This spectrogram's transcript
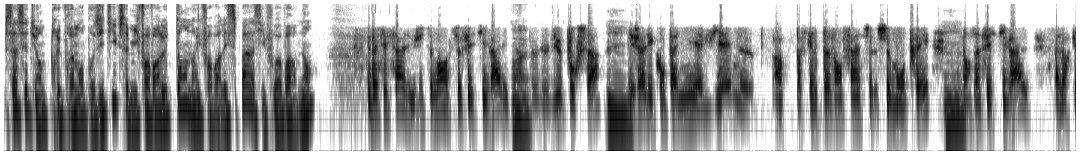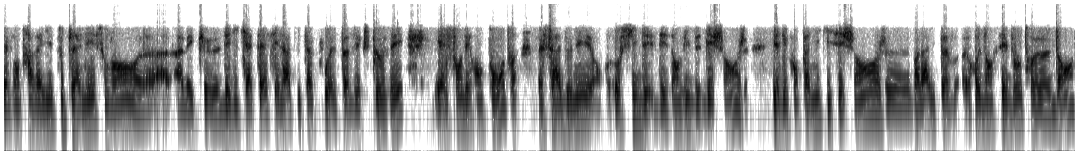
Ça, c'est un truc vraiment positif. Ça, mais il faut avoir le temps, non? Il faut avoir l'espace, il faut avoir... Non? Eh ben c'est ça, justement, ce festival est un peu le lieu pour ça. Mmh. Déjà, les compagnies, elles viennent parce qu'elles peuvent enfin se, se montrer mmh. dans un festival alors qu'elles ont travaillé toute l'année souvent euh, avec euh, délicatesse. Et là, tout à coup, elles peuvent exploser et elles font des rencontres. Ça a donné aussi des, des envies d'échange. Il y a des compagnies qui s'échangent. Euh, voilà, ils peuvent redanser d'autres danses.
